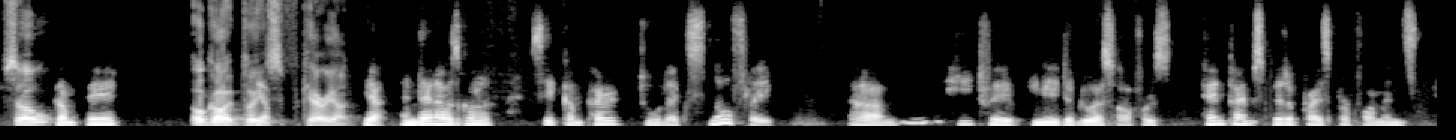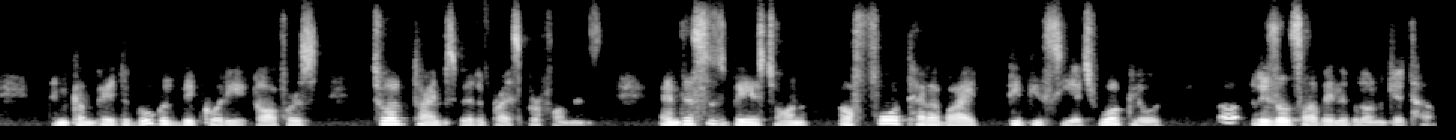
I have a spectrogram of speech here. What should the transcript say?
So compared. Oh, go ahead, please yeah. carry on. Yeah, and then I was going to say compared to like Snowflake, um, HeatWave in AWS offers 10 times better price performance, and compared to Google BigQuery, it offers 12 times better price performance. And this is based on a four terabyte TPCH workload. Uh, results are available on GitHub.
